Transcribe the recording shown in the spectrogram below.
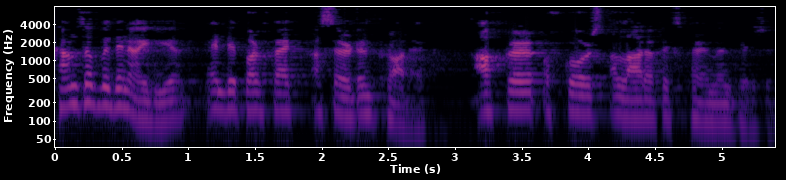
comes up with an idea and they perfect a certain product after, of course, a lot of experimentation.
